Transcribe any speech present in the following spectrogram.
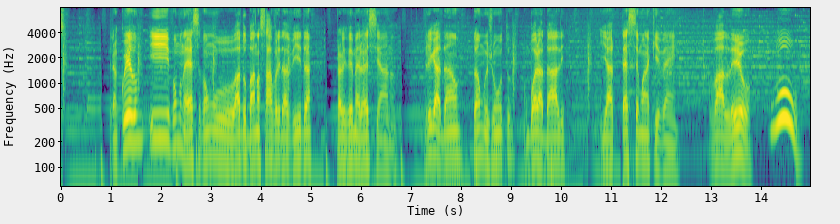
Tranquilo? E vamos nessa, vamos adubar nossa árvore da vida para viver melhor esse ano. Brigadão, tamo junto, bora dali e até semana que vem. Valeu! Uh!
